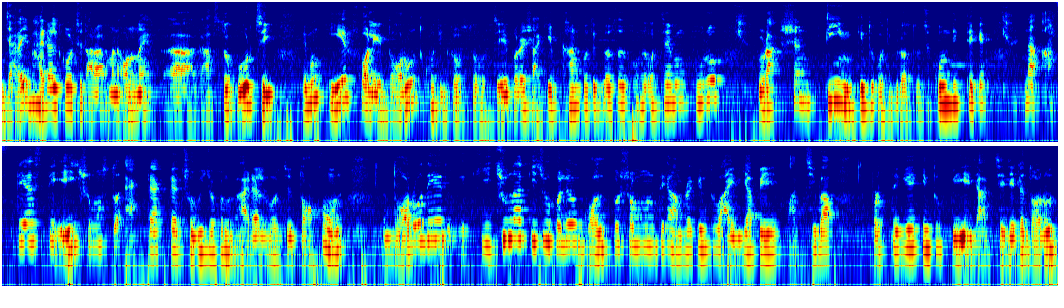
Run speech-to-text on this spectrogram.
যারাই ভাইরাল করছে তারা মানে অন্যায় কাজ তো করছেই এবং এর ফলে দরদ ক্ষতিগ্রস্ত হচ্ছে। এরপরে শাকিব খান ক্ষতিগ্রস্ত হচ্ছে এবং পুরো প্রোডাকশন টিম কিন্তু ক্ষতিগ্রস্ত হচ্ছে। কোন দিক থেকে? না, আস্তে আস্তে এই সমস্ত একটা একটা ছবি যখন ভাইরাল হচ্ছে তখন দরদের কিছু না কিছু হলেও গল্প সম্বন্ধে আমরা কিন্তু আইডিয়া পেয়ে পাচ্ছি বা প্রত্যেকে কিন্তু পেয়ে যাচ্ছে। যেটা দরদ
